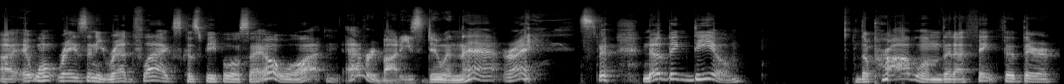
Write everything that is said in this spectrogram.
uh, it won't raise any red flags because people will say, oh, well, everybody's doing that, right? no big deal. The problem that I think that they're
